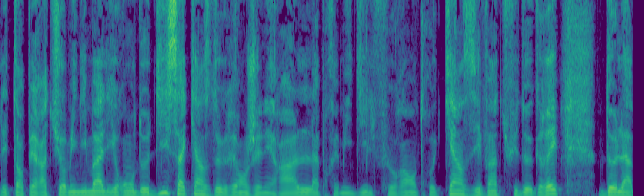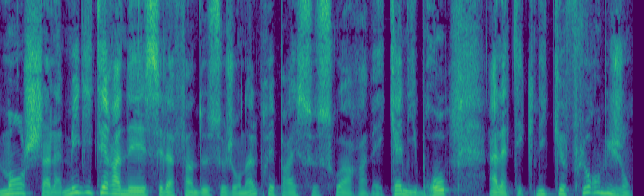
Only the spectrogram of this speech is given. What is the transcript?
Les températures minimales iront de 10 à 15 degrés en général. L'après-midi, il fera entre 15 et 28 degrés de la Manche à la Méditerranée. C'est la fin de ce journal préparé ce soir avec Annie Bro à la technique Florent Bujon.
